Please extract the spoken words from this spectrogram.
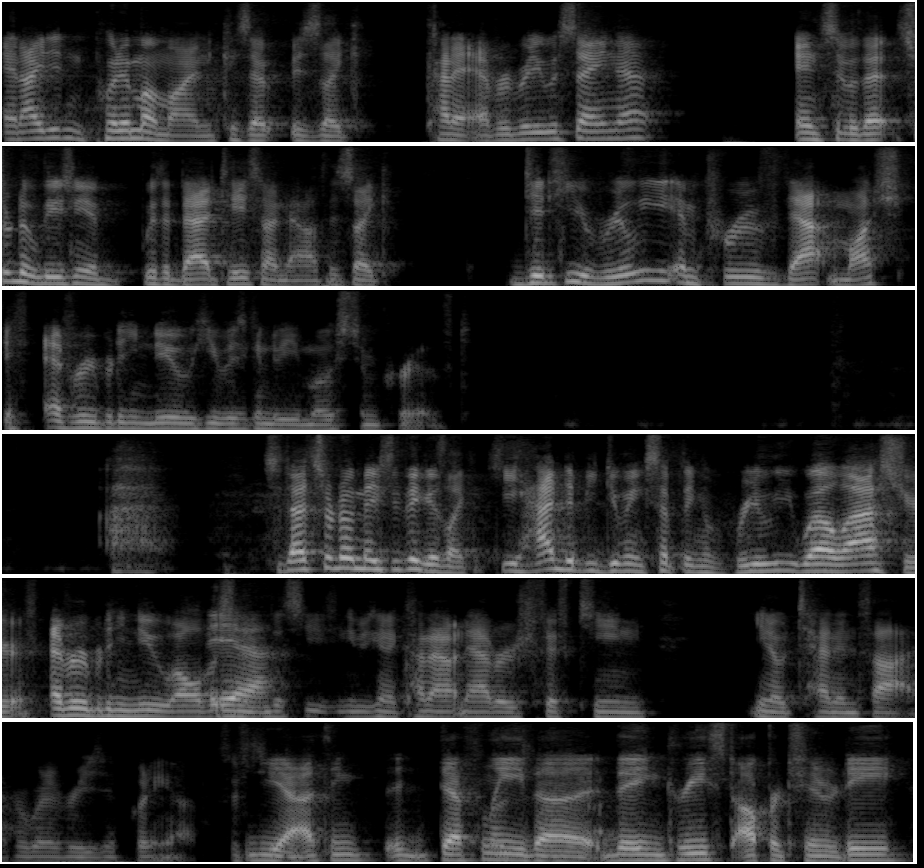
and I didn't put him on mine because it was like kind of everybody was saying that, and so that sort of leaves me with a bad taste in my mouth. It's like, did he really improve that much if everybody knew he was going to be most improved? So that sort of makes me think is like he had to be doing something really well last year if everybody knew all this Yeah. the season he was going to come out and average 15, you know, 10 and 5 or whatever he's putting up. 15. Yeah, I think definitely the the increased opportunity.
